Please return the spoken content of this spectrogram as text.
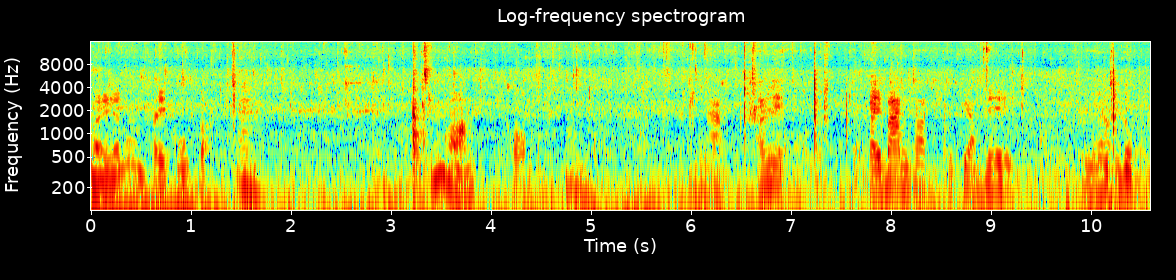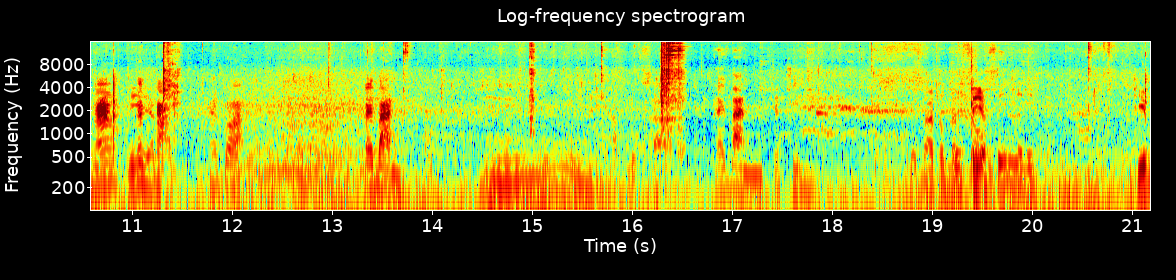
ไปอันไปกูดปะอืมอืมหอมหอมอืมครับเอานี่ไก่บ้านทอดกระเทียมนี่แล้วดูลูก นางนี่กระยังขาดแล้วก็ไก่บ้านอืมนี่ครับลูกสาวครับไก่บ้านจะชิมเป็นบ้านต้องกระเทียม สิ้นเลยดิ ชิม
